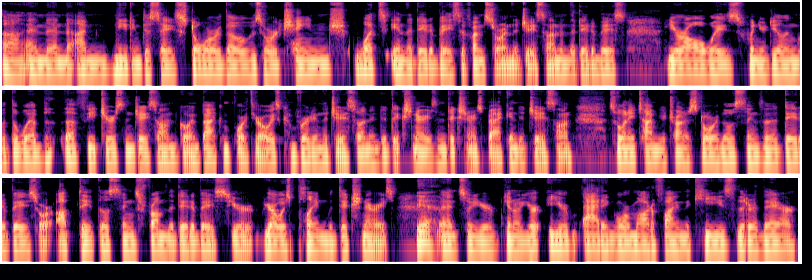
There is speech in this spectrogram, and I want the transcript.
uh, and then I'm needing to say store those or change what's in the database, if I'm storing the JSON in the database, you're always, when you're dealing with the web uh, features in JSON going back and forth, you're always converting the JSON into dictionaries and dictionaries back into JSON. So anytime you're trying to store those things in the database or update those things from the database, you're, you're always playing with dictionaries. Yeah. And so you're, you know, you're, you're adding or modifying the keys that are there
